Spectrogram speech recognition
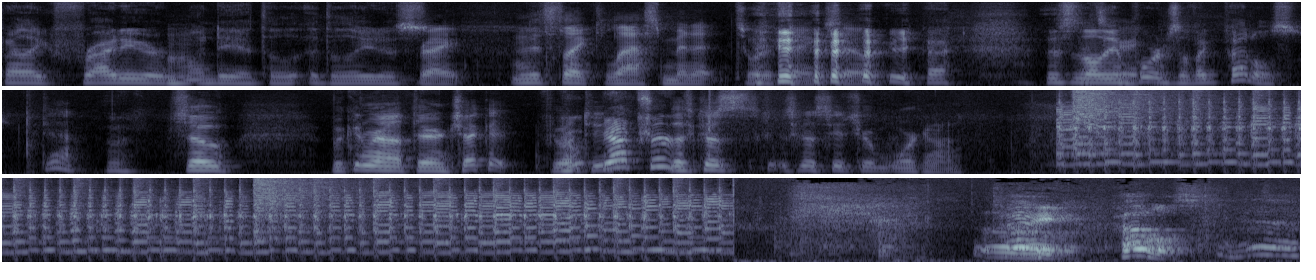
by like Friday or Monday at the at the latest. Mm-hmm. Right, and it's like last minute sort of thing. So yeah, this is all That's the great. important stuff like pedals. yeah, so we can run out there and check it if you want to. Yeah, sure. Let's go. Let's go see what you're working on. Hey, pedals. Yeah,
